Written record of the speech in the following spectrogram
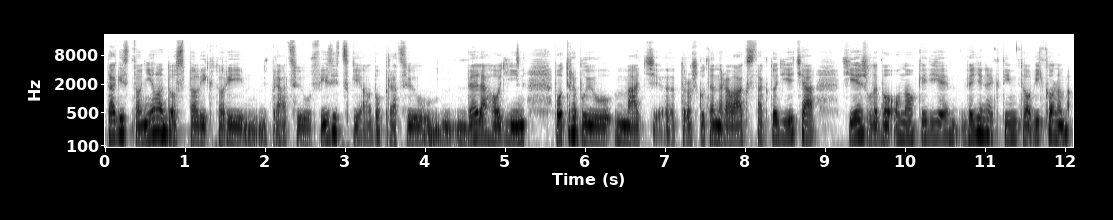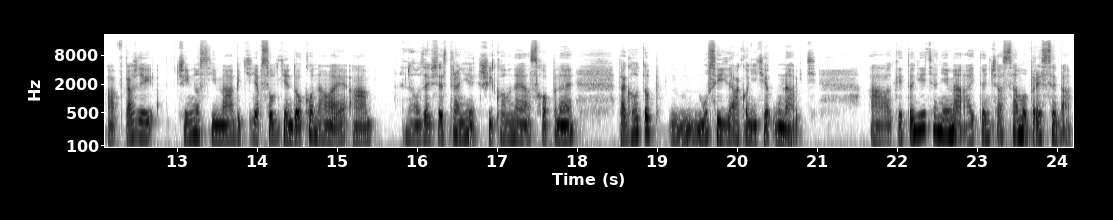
takisto nielen dospelí, ktorí pracujú fyzicky alebo pracujú veľa hodín, potrebujú mať e, trošku ten relax, tak to dieťa tiež, lebo ono, keď je vedené k týmto výkonom a v každej činnosti má byť absolútne dokonalé a naozaj všestranne šikovné a schopné, tak ho to musí zákonite unaviť. A keď to dieťa nemá aj ten čas samo pre seba,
